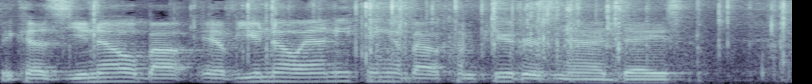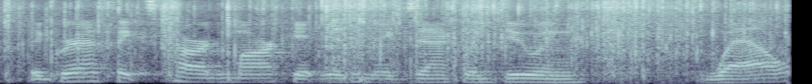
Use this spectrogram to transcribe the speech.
because you know about if you know anything about computers nowadays, the graphics card market isn't exactly doing well.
